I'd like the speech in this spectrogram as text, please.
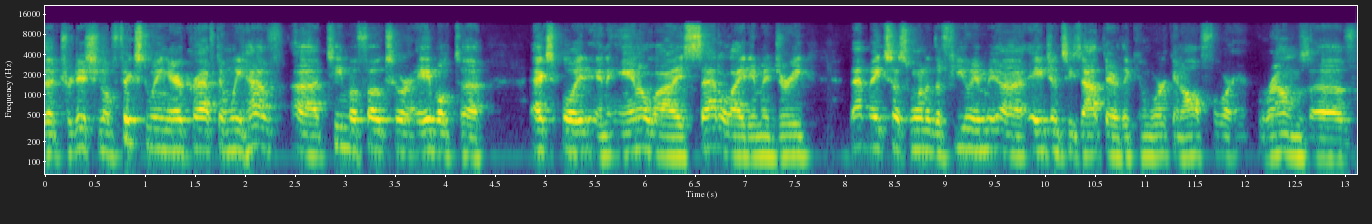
the traditional fixed wing aircraft, and we have a team of folks who are able to exploit and analyze satellite imagery. That makes us one of the few uh, agencies out there that can work in all four realms of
